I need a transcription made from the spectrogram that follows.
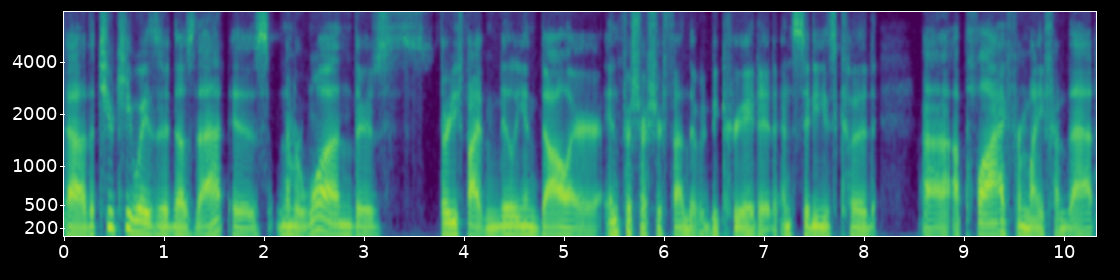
uh, the two key ways that it does that is number one, there's $35 million infrastructure fund that would be created, and cities could uh, apply for money from that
